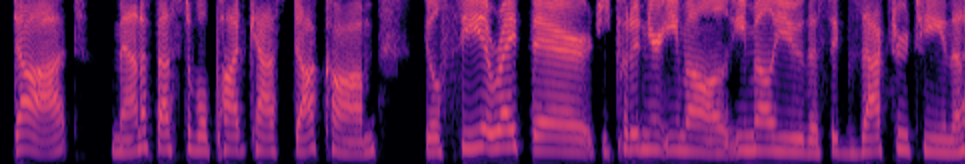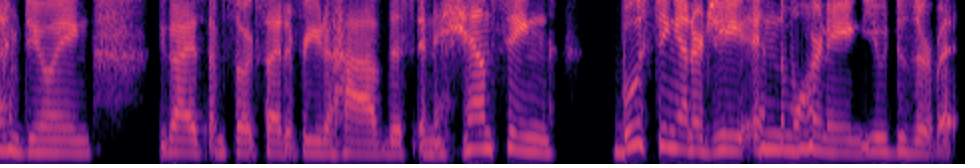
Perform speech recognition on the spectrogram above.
dot manifestivalpodcast.com. You'll see it right there. Just put in your email. I'll email you this exact routine that I'm doing. You guys, I'm so excited for you to have this enhancing, boosting energy in the morning. You deserve it.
